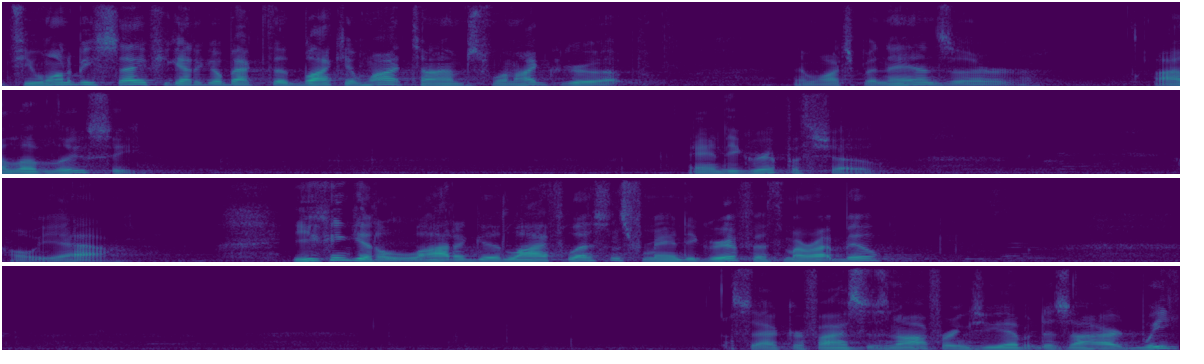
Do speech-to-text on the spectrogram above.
If you want to be safe, you got to go back to the black and white times when I grew up and watch Bonanza or I Love Lucy, Andy Griffith Show. Oh, yeah. You can get a lot of good life lessons from Andy Griffith. Am I right, Bill? Sacrifices and offerings you haven't desired. We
